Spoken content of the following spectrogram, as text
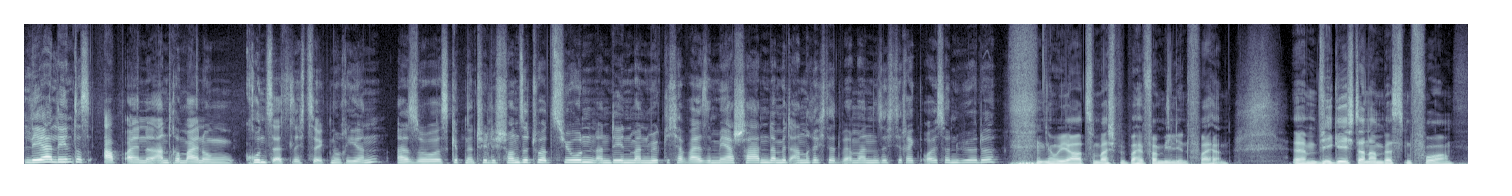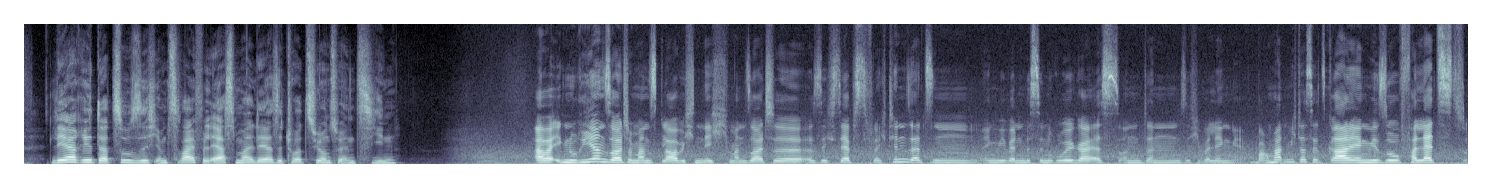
Lea lehnt es ab, eine andere Meinung grundsätzlich zu ignorieren. Also es gibt natürlich schon Situationen, an denen man möglicherweise mehr Schaden damit anrichtet, wenn man sich direkt äußern würde. Oh ja, zum Beispiel bei Familienfeiern. Ähm, wie gehe ich dann am besten vor? Lea rät dazu, sich im Zweifel erstmal der Situation zu entziehen. Aber ignorieren sollte man es, glaube ich, nicht. Man sollte sich selbst vielleicht hinsetzen, irgendwie, wenn ein bisschen ruhiger ist und dann sich überlegen, warum hat mich das jetzt gerade irgendwie so verletzt?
